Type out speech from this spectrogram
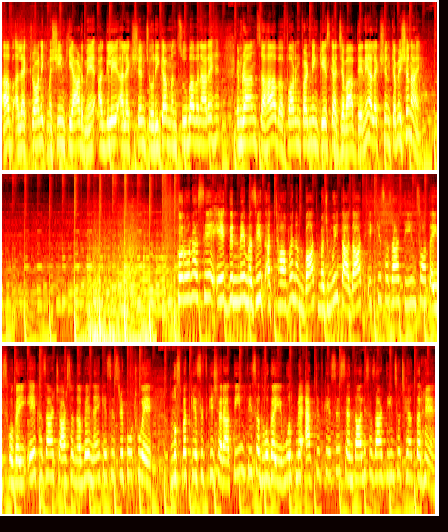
اب الیکٹرانک مشین کی آڑ میں اگلے الیکشن چوری کا منصوبہ بنا رہے ہیں۔ عمران صاحب فورن فنڈنگ کیس کا جواب دینے الیکشن کمیشن کورونا سے ایک دن میں مزید اٹھاون اموات، مجموعی تعداد اکیس ہزار تین سو تیئیس ہو گئی۔ ایک ہزار چار سو نوے نئے کیسز رپورٹ ہوئے۔ مثبت کیسز کی شرح تین فیصد ہو گئی۔ ملک میں ایکٹیو کیسز سینتالیس ہزار تین سو چھہتر ہیں۔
